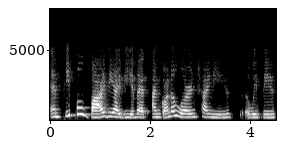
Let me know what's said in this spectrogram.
and people buy the idea that I'm going to learn Chinese with this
